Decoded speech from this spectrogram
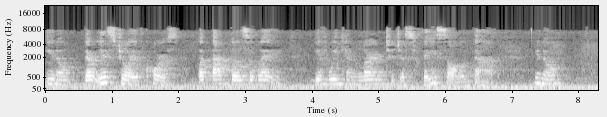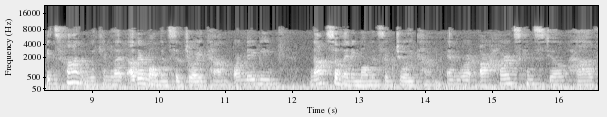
you know, there is joy, of course, but that goes away. If we can learn to just face all of that, you know, it's fine. We can let other moments of joy come, or maybe not so many moments of joy come, and where our hearts can still have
